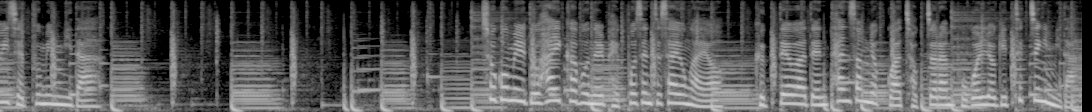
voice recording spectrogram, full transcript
차위 제품입니다. 초고밀도 하이카본을 100% 사용하여 극대화된 탄성력과 적절한 보관력이 특징입니다.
